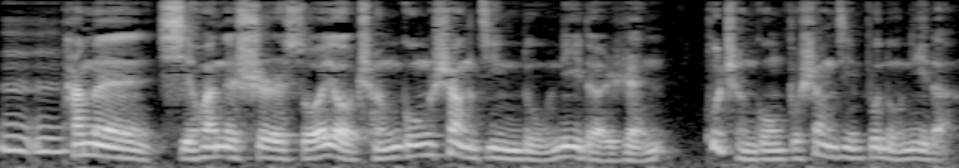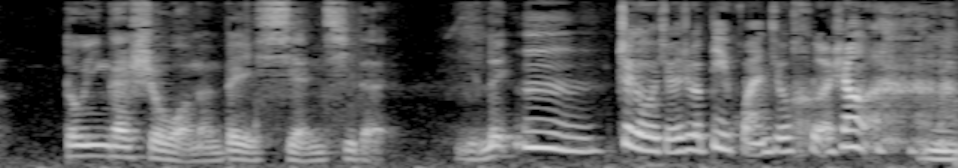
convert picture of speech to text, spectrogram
嗯嗯，他们喜欢的是所有成功、上进、努力的人，不成功、不上进、不努力的，都应该是我们被嫌弃的。一类，嗯，这个我觉得这个闭环就合上了。嗯。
